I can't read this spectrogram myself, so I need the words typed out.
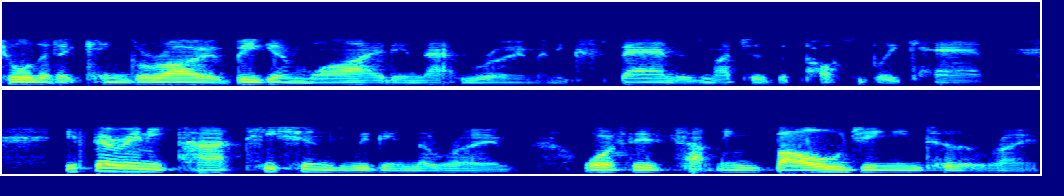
sure that it can grow big and wide in that room and expand as much as it possibly can. If there are any partitions within the room, or if there's something bulging into the room,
